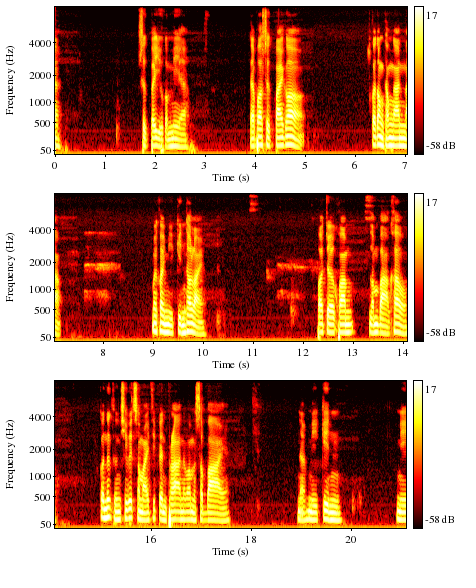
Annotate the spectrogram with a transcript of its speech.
นะ ศึกไปอยู่กับเมีย แต่พอศึกไปก็ ก็ต้องทำงานหนัก ไม่ค่อยมีกินเท่าไหร่ พอเจอความลำบากเข้า ก็นึกถึงชีวิตสมัยที่เป็นพระนะว่ามันสบายนะมีกิน มี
